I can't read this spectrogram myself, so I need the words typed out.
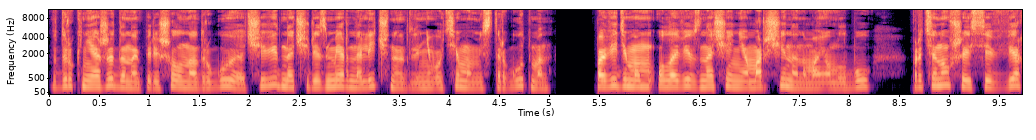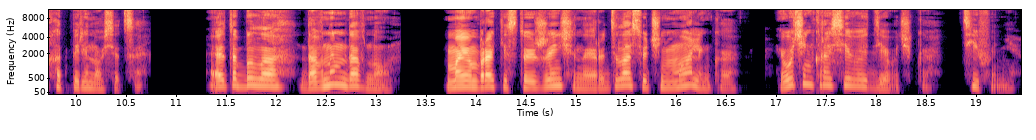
Вдруг неожиданно перешел на другую, очевидно, чрезмерно личную для него тему мистер Гутман, по-видимому, уловив значение морщины на моем лбу, протянувшиеся вверх от переносицы. Это было давным-давно. В моем браке с той женщиной родилась очень маленькая и очень красивая девочка, Тифани.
